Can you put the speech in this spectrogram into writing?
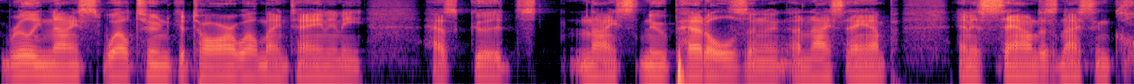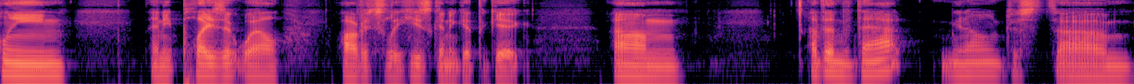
really nice, well tuned guitar, well maintained, and he has good, nice new pedals and a, a nice amp, and his sound is nice and clean, and he plays it well, obviously he's going to get the gig. Um, other than that, you know, just um,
